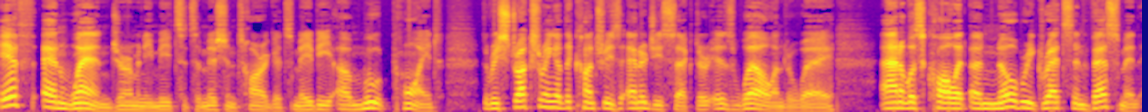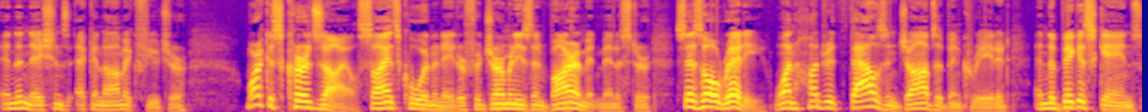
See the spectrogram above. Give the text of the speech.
If and when Germany meets its emission targets may be a moot point. The restructuring of the country's energy sector is well underway. Analysts call it a no regrets investment in the nation's economic future. Markus Kurzweil, science coordinator for Germany's environment minister, says already 100,000 jobs have been created and the biggest gains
